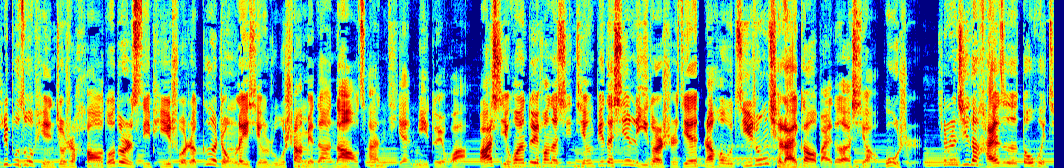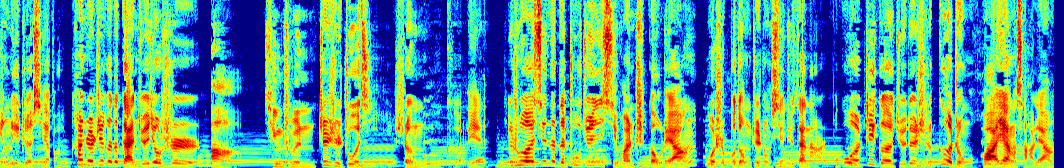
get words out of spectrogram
这部作品就是好多对 CP 说着各种类型如上面的脑残甜蜜对话，把喜欢对方的心情憋在心里一段时间，然后集中起来告白的小故事。青春期的孩子都会经历这些吧？看着这个的感觉就是啊。青春真是捉急，生无可恋。听说现在的朱军喜欢吃狗粮，我是不懂这种兴趣在哪儿。不过这个绝对是各种花样撒粮，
